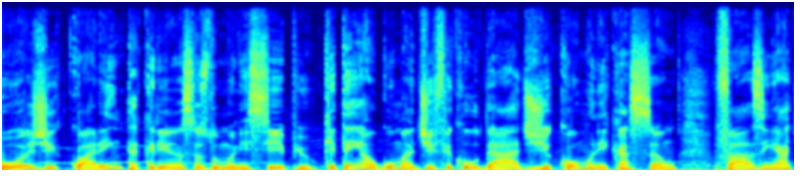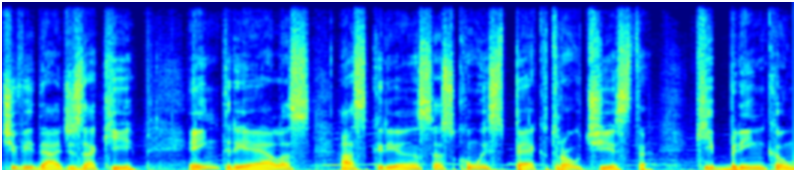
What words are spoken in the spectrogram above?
Hoje, 40 crianças do município que têm alguma dificuldade de comunicação fazem atividades aqui. Entre elas, as crianças com espectro autista, que brincam,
